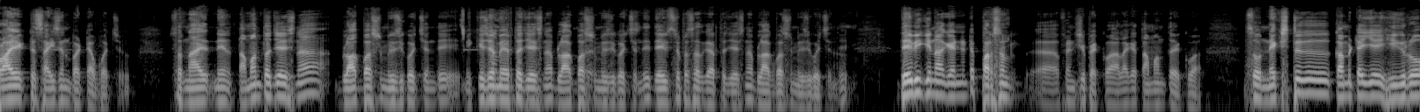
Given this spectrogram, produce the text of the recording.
ప్రాజెక్ట్ సైజుని బట్టి అవ్వచ్చు. సో నా నేను తమంతో చేసిన బ్లాక్ బాస్టర్ మ్యూజిక్ వచ్చింది మిక్కిజ మేర్తో చేసిన బ్లాక్ బాస్టర్ మ్యూజిక్ వచ్చింది దేవిశ్రీ ప్రసాద్ గారితో చేసిన బ్లాక్ బాస్టర్ మ్యూజిక్ వచ్చింది. దేవికి నాకు ఏంటంటే పర్సనల్ ఫ్రెండ్షిప్ ఎక్కువ అలాగే తమంతో ఎక్కువ. సో నెక్స్ట్ కమిట్ అయ్యే హీరో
